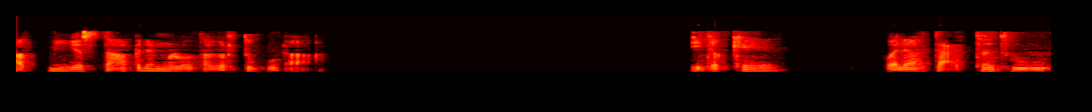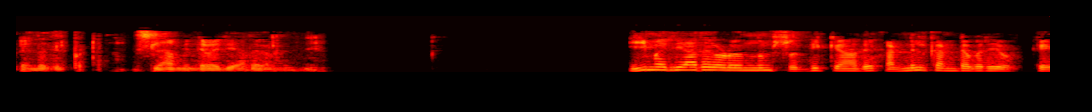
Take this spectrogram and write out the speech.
ആത്മീയ സ്ഥാപനങ്ങളോ തകർത്തുകൂടാ? ഇതൊക്കെ വലാ തഅ്തദു എന്നതിൽപ്പെട്ടതാണ്. ഇസ്ലാമിന്റെ മര്യാദകൾ തന്നെയാണ് ഈ മര്യാദകളൊന്നും ശ്രദ്ധിക്കാതെ കണ്ണിൽ കണ്ടവരെയൊക്കെ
